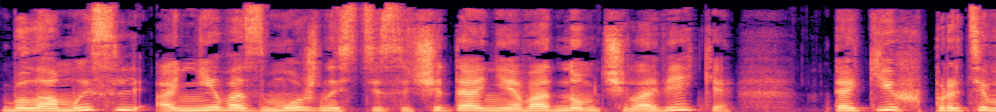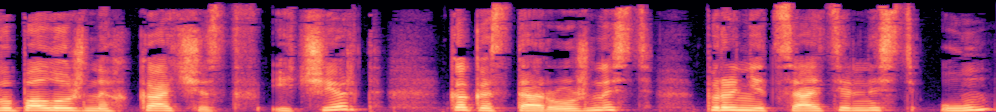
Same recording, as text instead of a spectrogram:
была мысль о невозможности сочетания в одном человеке таких противоположных качеств и черт, как осторожность, проницательность, ум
